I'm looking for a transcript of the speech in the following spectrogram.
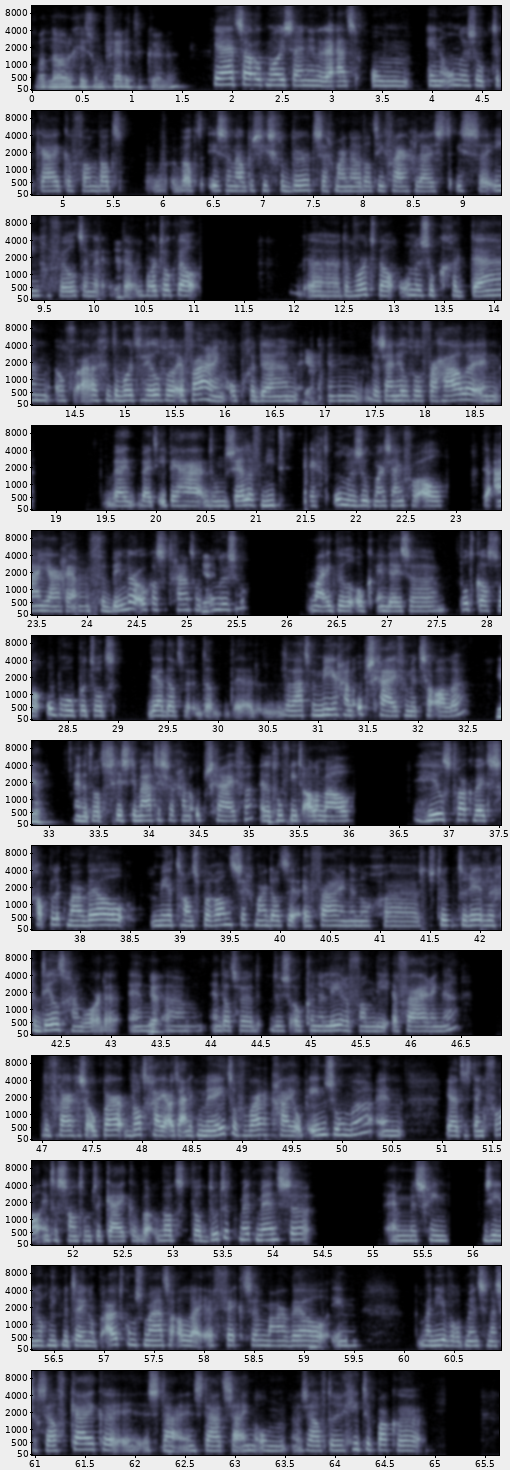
wat nodig is om verder te kunnen. Ja, het zou ook mooi zijn inderdaad om in onderzoek te kijken van wat, wat is er nou precies gebeurd, zeg maar, nadat die vragenlijst is uh, ingevuld. En ja. er wordt ook wel, uh, er wordt wel onderzoek gedaan, of eigenlijk er wordt heel veel ervaring opgedaan. Ja. En er zijn heel veel verhalen. En wij bij het IPH doen zelf niet echt onderzoek, maar zijn vooral de aanjager en verbinder, ook als het gaat om ja. onderzoek. Maar ik wil ook in deze podcast wel oproepen tot ja, dat we, dat, laten we meer gaan opschrijven met z'n allen. Ja. En het wat systematischer gaan opschrijven. En het hoeft niet allemaal heel strak wetenschappelijk, maar wel meer transparant, zeg maar, dat de ervaringen nog uh, structureler gedeeld gaan worden. En, ja. um, en dat we dus ook kunnen leren van die ervaringen. De vraag is ook, waar, wat ga je uiteindelijk meten of waar ga je op inzoomen? En ja, het is denk ik vooral interessant om te kijken, wat, wat doet het met mensen? En misschien zie je nog niet meteen op uitkomstmaten allerlei effecten, maar wel in manier waarop mensen naar zichzelf kijken, in, sta, in staat zijn om zelf de regie te pakken.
